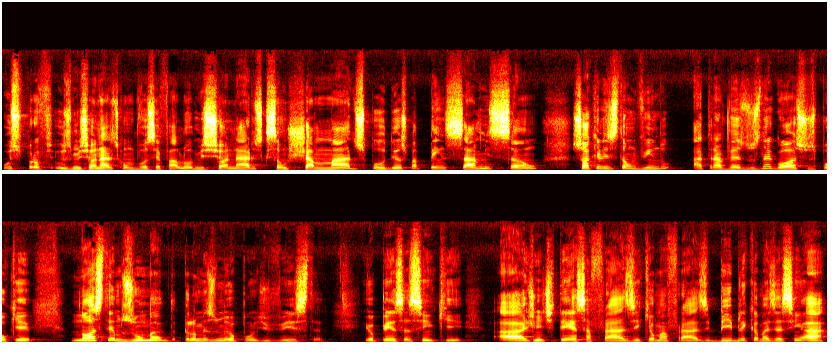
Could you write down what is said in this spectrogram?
os, prof- os missionários, como você falou, missionários que são chamados por Deus para pensar a missão, só que eles estão vindo através dos negócios, porque nós temos uma, pelo menos do meu ponto de vista, eu penso assim que a gente tem essa frase que é uma frase bíblica, mas é assim, ah,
